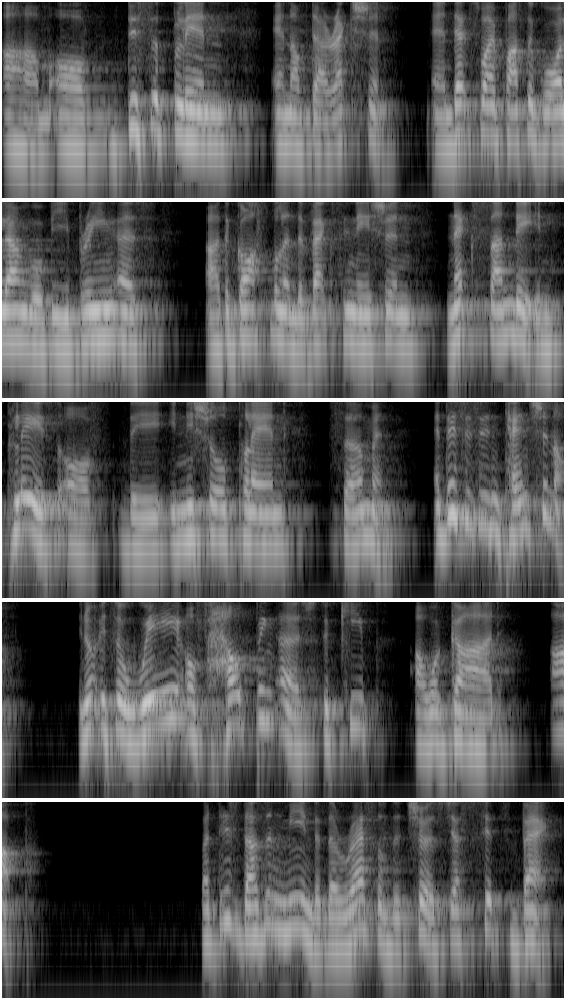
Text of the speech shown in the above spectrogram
um, of discipline, and of direction. And that's why Pastor Guoliang will be bringing us uh, the gospel and the vaccination next Sunday in place of the initial planned sermon. And this is intentional. You know, it's a way of helping us to keep our guard up. But this doesn't mean that the rest of the church just sits back,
